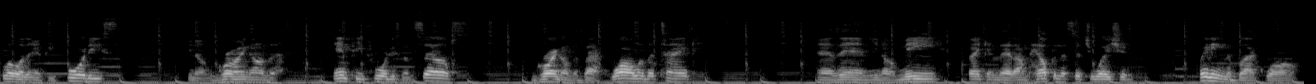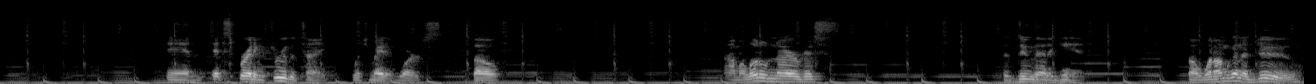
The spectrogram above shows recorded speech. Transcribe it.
flow of the MP40s, you know, growing on the MP40s themselves, growing on the back wall of the tank. And then, you know, me thinking that I'm helping the situation, cleaning the black wall, and it's spreading through the tank, which made it worse. So I'm a little nervous to do that again. So what I'm gonna do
